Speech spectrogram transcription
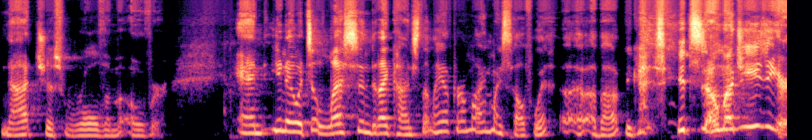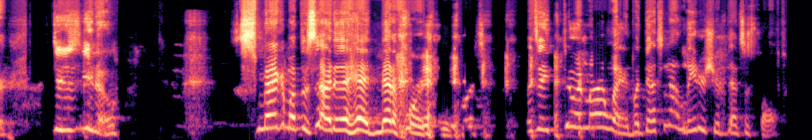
not just roll them over. And you know, it's a lesson that I constantly have to remind myself with uh, about because it's so much easier. To just you know, smack them up the side of the head, metaphorically, of course, and say, "Do it my way." But that's not leadership; that's assault.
